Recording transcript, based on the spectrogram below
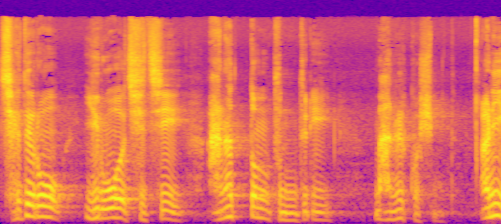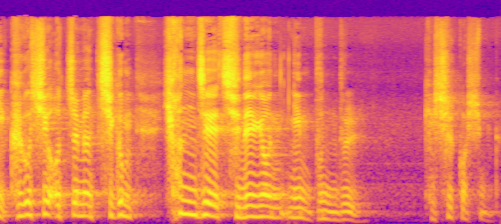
제대로 이루어지지 않았던 분들이 많을 것입니다. 아니, 그것이 어쩌면 지금 현재 진행형인 분들 계실 것입니다.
